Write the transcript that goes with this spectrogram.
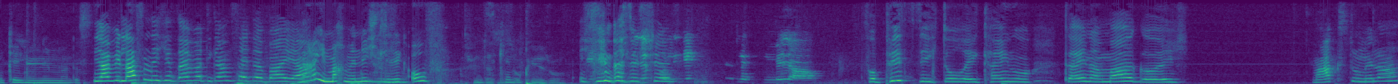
Okay, hier nehmen wir das. Ja, wir lassen dich jetzt einfach die ganze Zeit dabei, ja? Nein, machen wir nicht. Leg auf. Ich finde, das ist okay so. Ich finde das ist schön. Mit Miller. Verpiss dich doch, ey. Keiner, keiner mag euch. Magst du Miller?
